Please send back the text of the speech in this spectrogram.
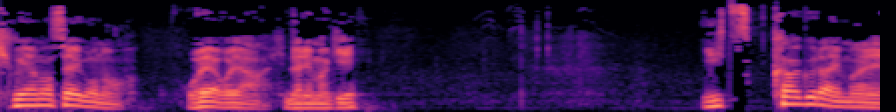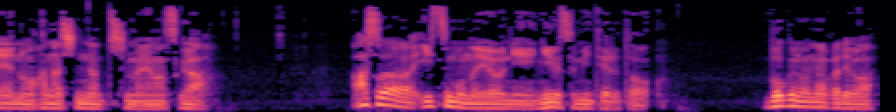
菊山聖吾のおやおや左巻き。5日ぐらい前の話になってしまいますが朝いつものようにニュース見てると僕の中では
